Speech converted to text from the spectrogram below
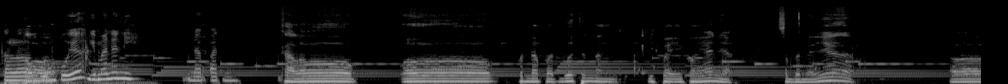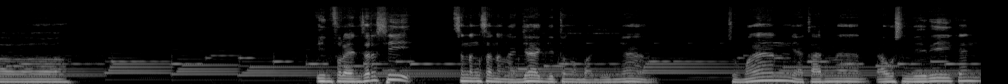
Kalau Kalau- Bung Puyuh gimana nih pendapatnya? kalau eh, pendapat gue tentang iko-ikoyan ya sebenarnya eh influencer sih seneng-seneng aja gitu ngebaginya. Cuman ya karena tahu sendiri kan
